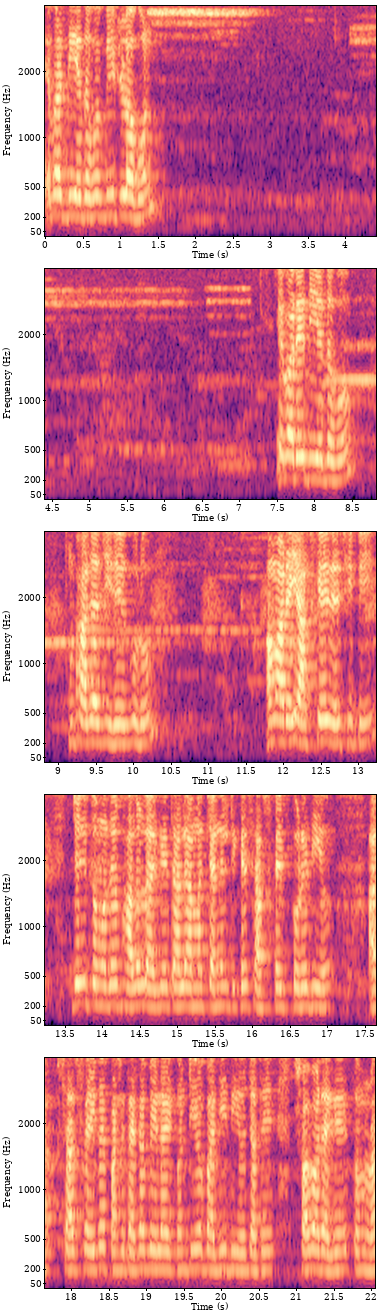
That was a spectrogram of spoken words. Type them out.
এবার দিয়ে দেবো বিট লবণ। এবারে দিয়ে দেবো ভাজা জিরে গুঁড়ো। আমার এই আজকের রেসিপি যদি তোমাদের ভালো লাগে তাহলে আমার চ্যানেলটিকে সাবস্ক্রাইব করে দিও। আর সাবস্ক্রাইবের পাশে থাকা বেল আইকনটিও বাজিয়ে দিও যাতে সবার আগে তোমরা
